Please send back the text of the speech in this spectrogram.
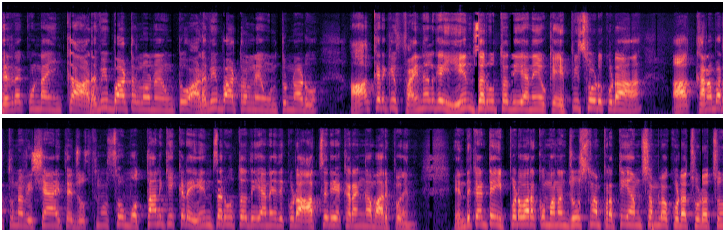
బెదరకుండా ఇంకా అడవి బాటలోనే ఉంటూ అడవి బాటలోనే ఉంటున్నాడు. ఆఖరికి ఫైనల్గా ఏం జరుగుతుంది అనే ఒక ఎపిసోడ్ కూడా కనబడుతున్న విషయం అయితే చూస్తున్నాం. సో మొత్తానికి ఇక్కడ ఏం జరుగుతుంది అనేది కూడా ఆశ్చర్యకరంగా మారిపోయింది. ఎందుకంటే ఇప్పటివరకు మనం చూసిన ప్రతి అంశంలో కూడా చూడొచ్చు.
